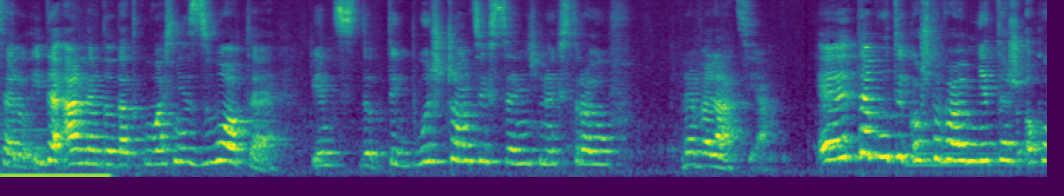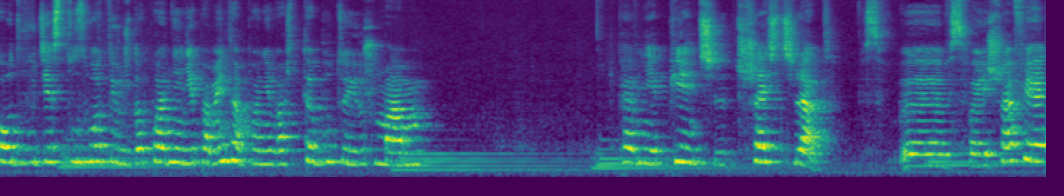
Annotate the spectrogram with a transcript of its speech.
celu. Idealne w dodatku właśnie złote, więc do tych błyszczących scenicznych strojów rewelacja. E, Te buty kosztowały mnie też około 20 zł, już dokładnie nie pamiętam, ponieważ te buty już mam pewnie 5-6 lat e, w swojej szafie.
